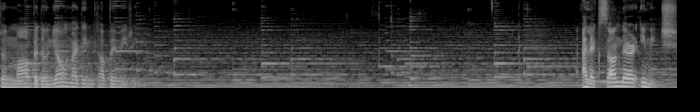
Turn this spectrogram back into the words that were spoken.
چون ما به دنیا اومدیم تا بمیریم. الکساندر ایمیچ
